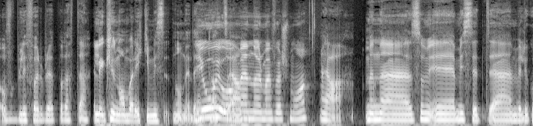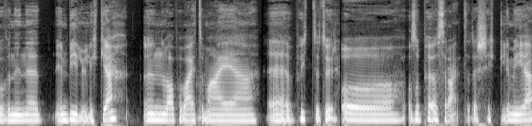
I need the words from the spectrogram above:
og blitt forberedt på dette? Eller kunne man bare ikke mistet noen i det hele tatt? jo, Ja. men når man først må. Ja, men uh, som, jeg mistet eh, en veldig god venninne i en bilulykke. Hun var på vei til meg uh, på hyttetur, og, og så pøsregnet det skikkelig mye.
